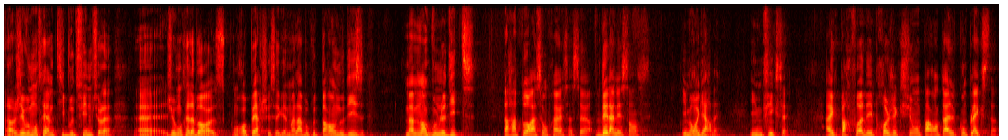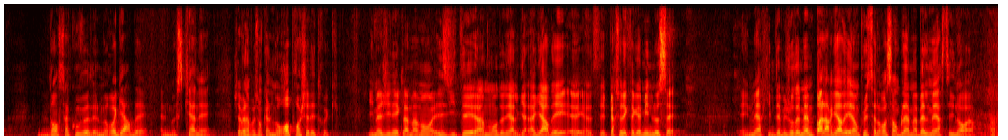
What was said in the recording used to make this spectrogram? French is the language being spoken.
Alors, je vais vous montrer un petit bout de film sur la. euh, je vais vous montrer d'abord ce qu'on repère chez ces gamins-là. Beaucoup de parents nous disent Maintenant que vous me le dites, par rapport à son frère et sa sœur, dès la naissance, il me regardait, il me fixait. Avec parfois des projections parentales complexes. hein. Dans sa couveuse, elle me regardait, elle me scannait. J'avais l'impression qu'elle me reprochait des trucs. Imaginez que la maman a hésité à un moment donné à la garder, et elle s'est persuadée que sa gamine le sait. Et une mère qui me disait, mais j'osais même pas la regarder, et en plus elle ressemblait à ma belle-mère, c'était une horreur. hein.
